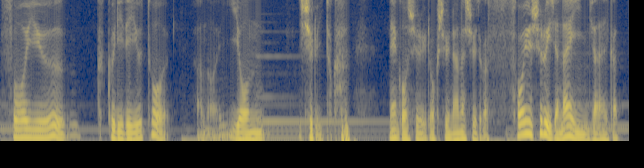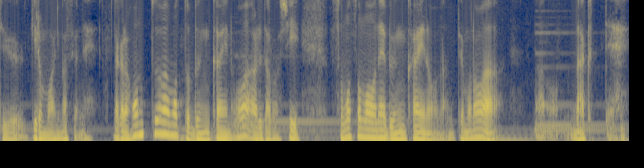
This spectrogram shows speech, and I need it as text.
そういうくくりで言うとあの4種類とか、ね、5種類6種類7種類とかそういう種類じゃないんじゃないかっていう議論もありますよね。だから本当はもっと分解能はあるだろうしそもそもね分解能なんてものはあのなくって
